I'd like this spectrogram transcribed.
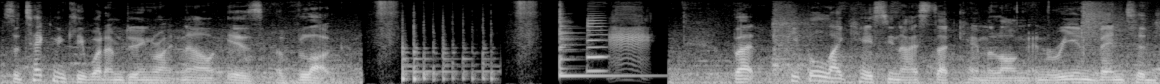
So technically, what I'm doing right now is a vlog. But people like Casey Neistat came along and reinvented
